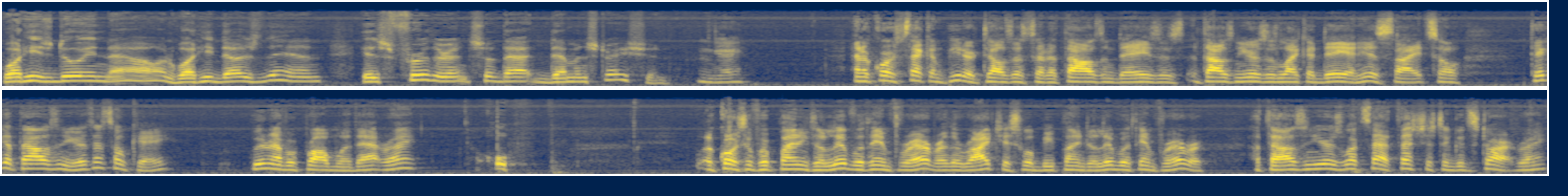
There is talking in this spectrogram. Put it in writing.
what he's doing now and what he does then is furtherance of that demonstration. Okay. And of course, Second Peter tells us that a thousand days is a thousand years is like a day in his sight. So, take a thousand years. That's okay. We don't have a problem with that, right? Oh. Of course, if we're planning to live with him forever, the righteous will be planning to live with him forever. A thousand years, what's that? That's just a good start, right?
